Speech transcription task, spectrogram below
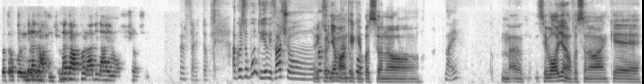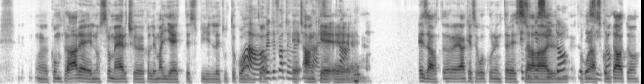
La trappola di Dalian. Tra- la trappola di Dalian Official, sì. Perfetto. A questo punto io vi faccio un Ricordiamo anche che possono... Vai. Se vogliono possono anche uh, comprare il nostro merch con le magliette, spille, tutto quanto. Wow, avete fatto il merch anche eh, Esatto, anche se qualcuno interessa, il, qualcuno ha ascoltato.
